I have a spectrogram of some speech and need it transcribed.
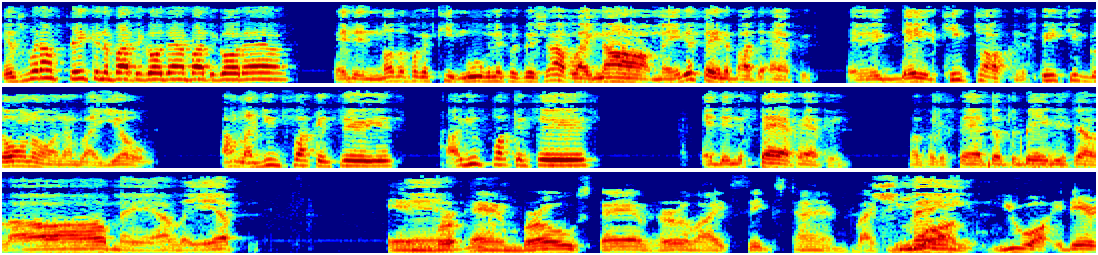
is what I'm thinking about to go down about to go down? And then motherfuckers keep moving in position. I'm like, nah, man, this ain't about to happen. And they, they keep talking. The speech keep going on. I'm like, yo. I'm like, you fucking serious? Are you fucking serious? And then the stab happened. Motherfucker stabbed up the baby. And I was like, oh, man. I'm like, yep. And bro, And- and bro stabbed her like six times. Like you Man. are, you are. There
